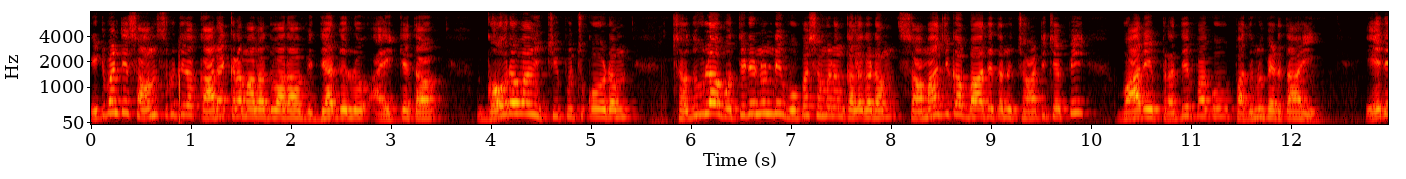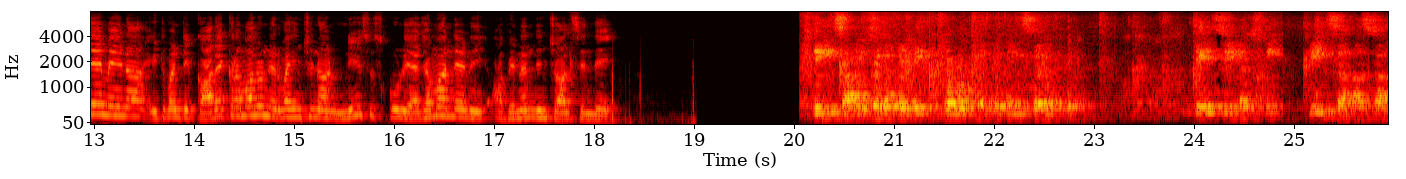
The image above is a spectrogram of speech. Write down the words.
ఇటువంటి సాంస్కృతిక కార్యక్రమాల ద్వారా విద్యార్థులు ఐక్యత గౌరవం ఇచ్చిపుచ్చుకోవడం చదువుల ఒత్తిడి నుండి ఉపశమనం కలగడం సామాజిక బాధ్యతను చాటి చెప్పి వారి ప్రతిభకు పదును పెడతాయి. ఏదేమైనా ఇటువంటి కార్యక్రమాలు నిర్వహించిన నీసు స్కూల్ యాజమాన్యాన్ని అభినందించాల్సిందే. श्री साई चंद्रगढ़ी गौरव हेल्थ मिनिस्टर श्री श्रीलक्ष्मी श्री सहसा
